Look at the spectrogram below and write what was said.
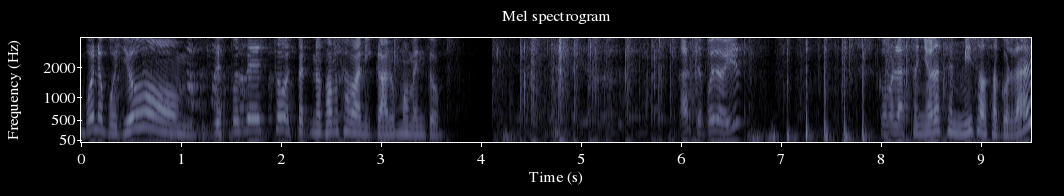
Bueno, pues yo, después de esto, esper- nos vamos a abanicar un momento. Ah, ¿se puede oír? Como las señoras en misa, ¿os acordáis?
